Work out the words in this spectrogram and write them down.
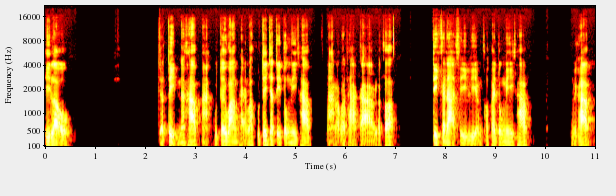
ที่เรา จะติดนะครับอะคุณเต้ยวางแผนว่าคุณเต้จะติดตรงนี้ครับอ่าเราก็ทากาวแล้วก็ติดกระดาษสี่เหลี่ยมเข้าไปตรงนี้ครับเห็นไหมครับ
